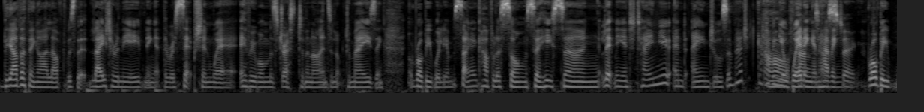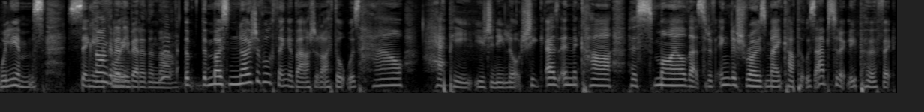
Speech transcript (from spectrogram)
The other thing I loved was that later in the evening at the reception, where everyone was dressed to the nines and looked amazing, Robbie Williams sang a couple of songs. So he sang "Let Me Entertain You" and "Angels." Imagine having Oh, your wedding and having. Robbie Williams singing. Can't get for any you. better than that. The, the most notable thing about it, I thought, was how happy Eugenie looked. She, as in the car, her smile, that sort of English rose makeup, it was absolutely perfect.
